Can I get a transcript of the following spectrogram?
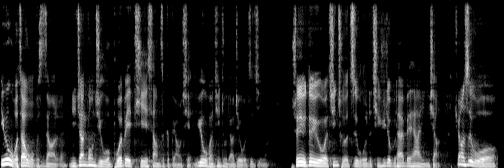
因为我知道我不是这样的人，你这样攻击我不会被贴上这个标签，因为我很清楚了解我自己嘛，所以对于我清楚的自我的情绪就不太被他影响。就像是我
